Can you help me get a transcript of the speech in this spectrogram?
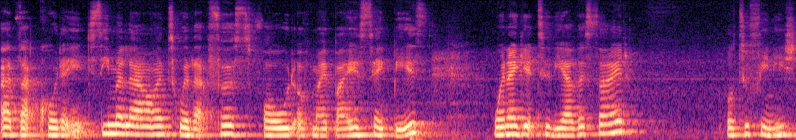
at that quarter inch seam allowance where that first fold of my bias tape is. When I get to the other side or to finish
